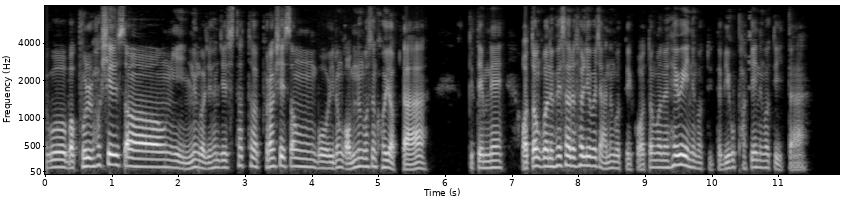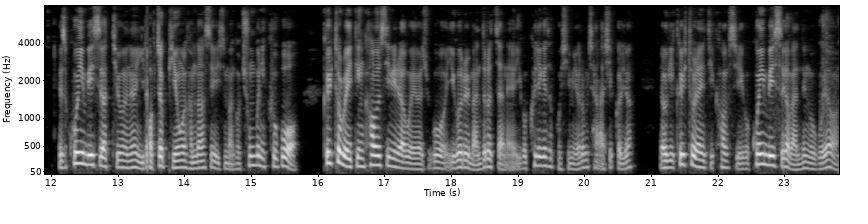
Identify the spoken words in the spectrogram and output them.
그리고 막 불확실성이 있는 거죠. 현재 스타트업 불확실성 뭐 이런 거 없는 것은 거의 없다. 그 때문에 어떤 거는 회사를 설립하지 않은 것도 있고 어떤 거는 해외에 있는 것도 있다. 미국 밖에 있는 것도 있다. 그래서 코인베이스 같은 경우는 이 법적 비용을 감당할 수 있을 만큼 충분히 크고 크립토 레이팅 카운슬이라고 해가지고 이거를 만들었잖아요. 이거 클릭해서 보시면 여러분 잘 아실걸요? 여기 크립토 레이팅 카운슬 이거 코인베이스가 만든 거고요.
